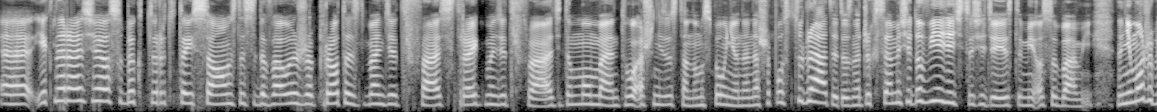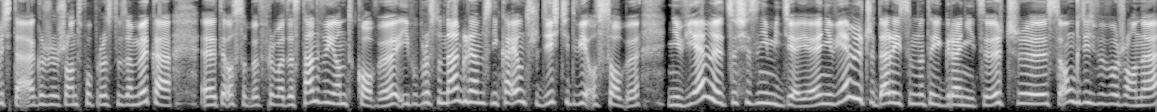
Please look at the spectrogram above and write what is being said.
E, Jak na razie osoby, które tutaj są, zdecydowały, że protest będzie trwać, strajk będzie trwać do momentu, aż nie zostaną spełnione nasze postulaty. To znaczy, chcemy się dowiedzieć, co się dzieje z tymi osobami. No nie może być tak, że rząd po prostu zamyka e, te osoby, wprowadza stan wyjątkowy i po prostu nagle nam znikają 32 osoby. Nie wiemy, co się z nimi dzieje, nie wiemy, czy dalej są na tej granicy, czy są gdzieś wywożone,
